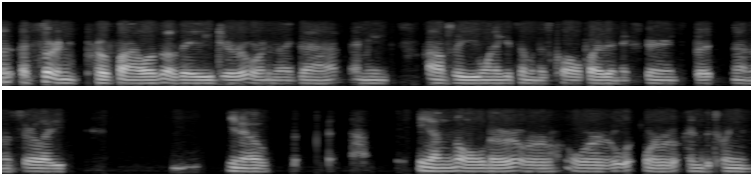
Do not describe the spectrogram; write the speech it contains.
a, a certain profile of, of age or, or anything like that. I mean, obviously you want to get someone that's qualified and experienced, but not necessarily you know young, old, or or or, or in between.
